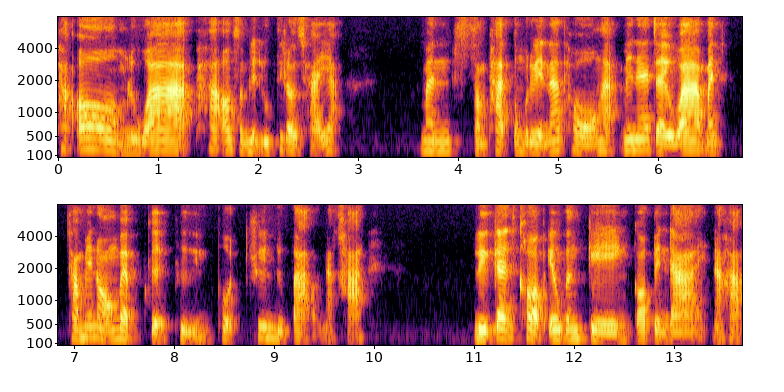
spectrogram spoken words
ผ้าอ้อมหรือว่าผ้าอ้อมสำเร็จรูปที่เราใช้อะมันสัมผัสตรงบริเวณหน้าท้องอะไม่แน่ใจว่ามันทำให้น้องแบบเกิดผื่นผดขึ้นหรือเปล่านะคะ หรือการขอบเอวกางเกงก็เป็นได้นะคะ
